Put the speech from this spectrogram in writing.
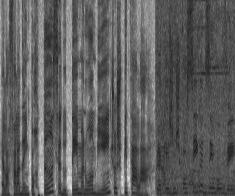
Ela fala da importância do tema no ambiente hospitalar. Para que a gente consiga desenvolver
